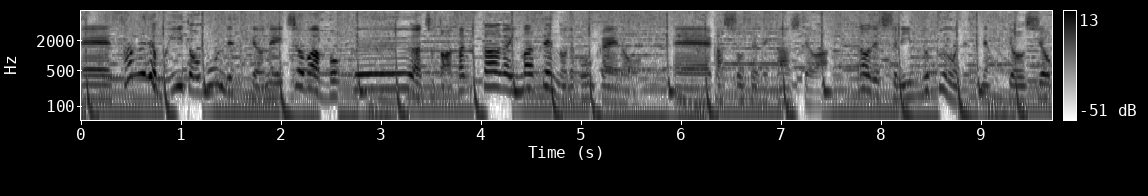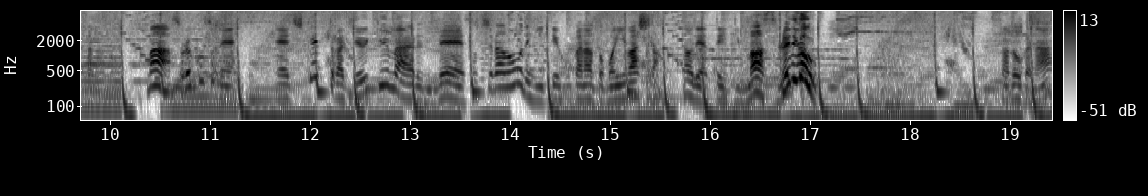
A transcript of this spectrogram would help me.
えー、サブでもいいと思うんですけどね、一応まあ僕はちょっとアタッカーがいませんので、今回の、えー、合唱戦に関しては。なので、ちょっとリンブ君をですね、補強しようかなと。まあ、それこそね、えー、チケットが19枚あるんで、そちらの方で引いていこうかなと思いました。なのでやっていきます。レディゴーさあ、どうかな？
